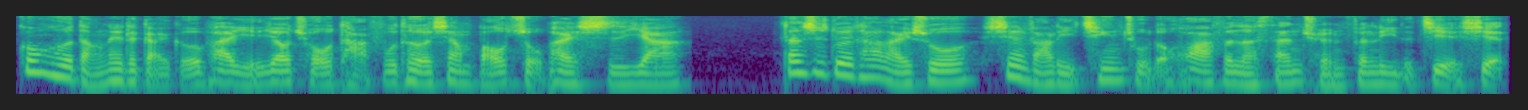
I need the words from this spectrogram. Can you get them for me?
共和党内的改革派也要求塔夫特向保守派施压，但是对他来说，宪法里清楚地划分了三权分立的界限。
